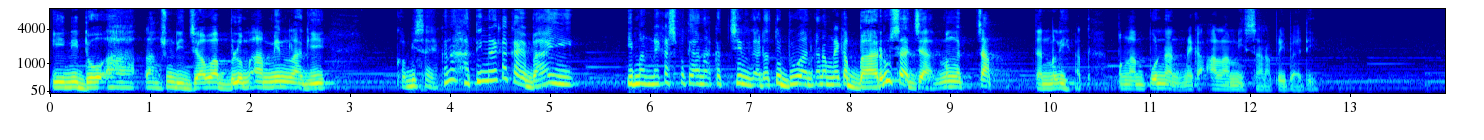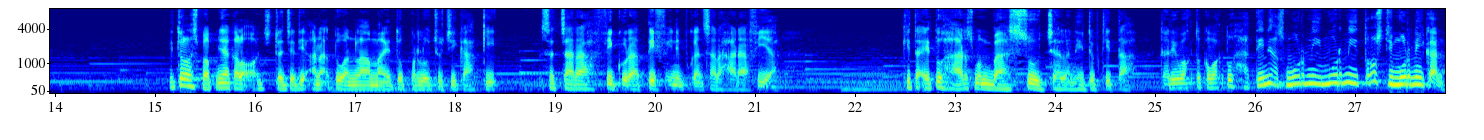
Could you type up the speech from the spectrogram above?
ini doa langsung dijawab, belum amin lagi. Kok bisa ya? Karena hati mereka kayak bayi. Iman mereka seperti anak kecil, nggak ada tuduhan. Karena mereka baru saja mengecap dan melihat pengampunan mereka alami secara pribadi. Itulah sebabnya kalau sudah jadi anak Tuhan lama itu perlu cuci kaki. Secara figuratif, ini bukan secara harafiah. Kita itu harus membasuh jalan hidup kita. Dari waktu ke waktu hati ini harus murni, murni, terus dimurnikan.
